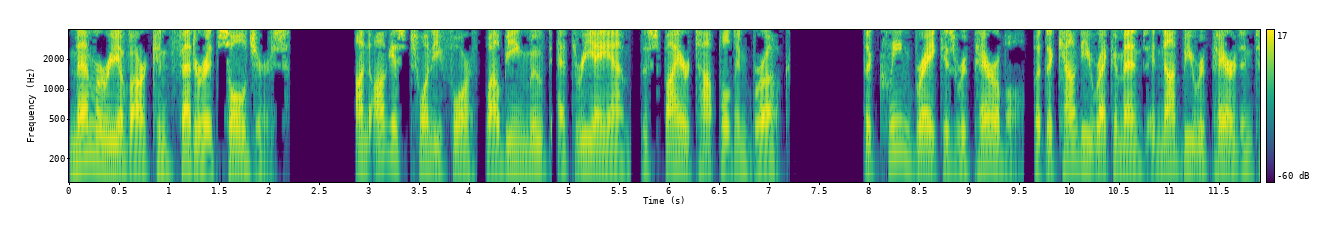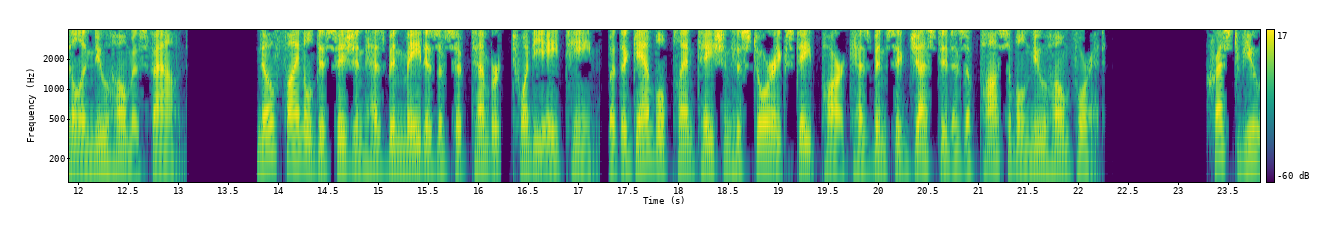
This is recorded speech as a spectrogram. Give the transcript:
"...memory of our Confederate soldiers." On August 24, while being moved at 3 a.m., the spire toppled and broke. The clean break is repairable, but the county recommends it not be repaired until a new home is found. No final decision has been made as of September, 2018, but the Gamble Plantation Historic State Park has been suggested as a possible new home for it. Crestview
